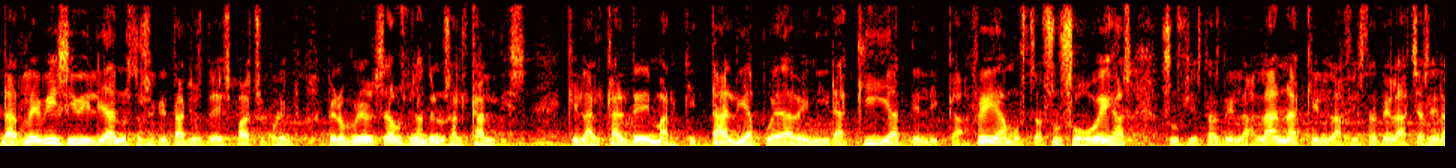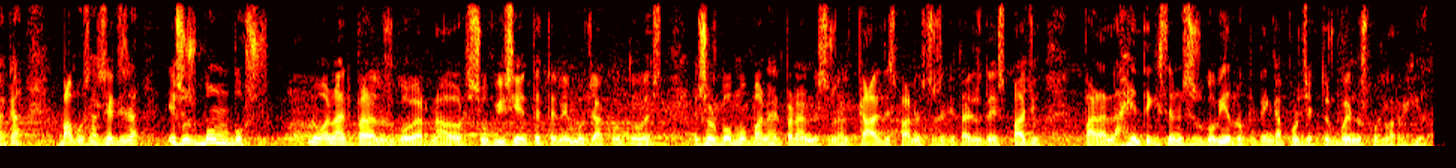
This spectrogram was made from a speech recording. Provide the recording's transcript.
Darle visibilidad a nuestros secretarios de despacho, por ejemplo. Pero primero estamos pensando en los alcaldes, que el alcalde de Marquetalia pueda venir aquí a Telecafé a mostrar sus ovejas, sus fiestas de la lana, que las fiestas de la hacha acá. Vamos a hacer esa, esos bombos, no van a ir para los gobernadores, suficiente tenemos ya con todo eso. Esos bombos van a ser para nuestros alcaldes, para nuestros secretarios de despacho, para la gente que esté en nuestros gobiernos, que tenga proyectos buenos por la región.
